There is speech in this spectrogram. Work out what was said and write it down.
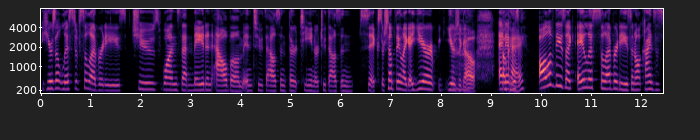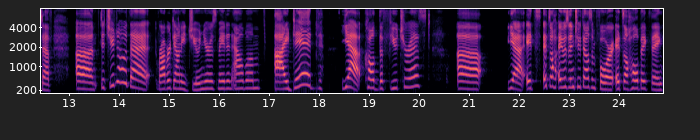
here's a list of celebrities, choose ones that made an album in 2013 or 2006 or something like a year years ago. And it was Okay. All of these like A-list celebrities and all kinds of stuff. Um, did you know that Robert Downey Jr. has made an album? I did. Yeah, called The Futurist. Uh yeah, it's it's a it was in 2004. It's a whole big thing.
